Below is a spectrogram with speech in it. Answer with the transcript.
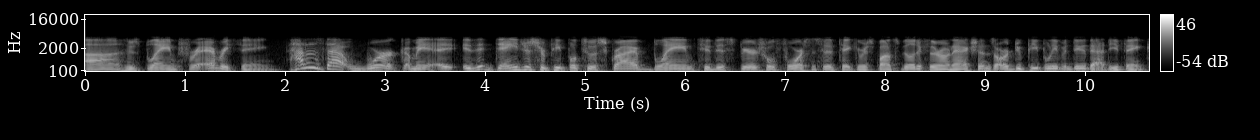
uh, who's blamed for everything. How does that work? I mean, is it dangerous for people to ascribe blame to this spiritual force instead of taking responsibility for their own actions, or do people even do that? Do you think?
